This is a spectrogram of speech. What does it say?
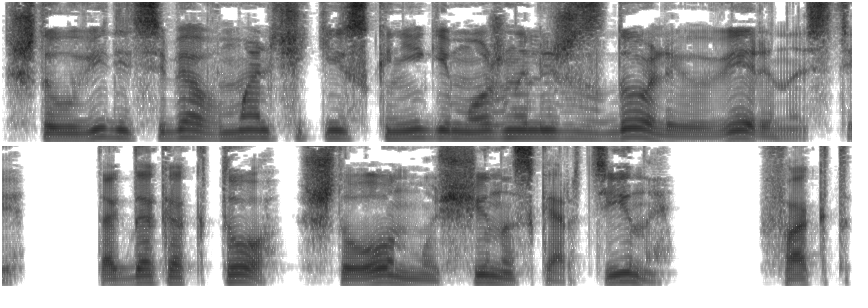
что увидеть себя в мальчике из книги можно лишь с долей уверенности, тогда как то, что он мужчина с картины, факт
